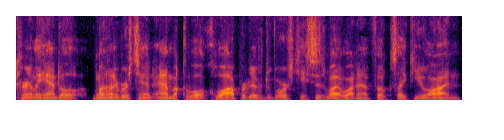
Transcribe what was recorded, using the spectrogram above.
currently handle 100% amicable cooperative divorce cases, why I want to have folks like you on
